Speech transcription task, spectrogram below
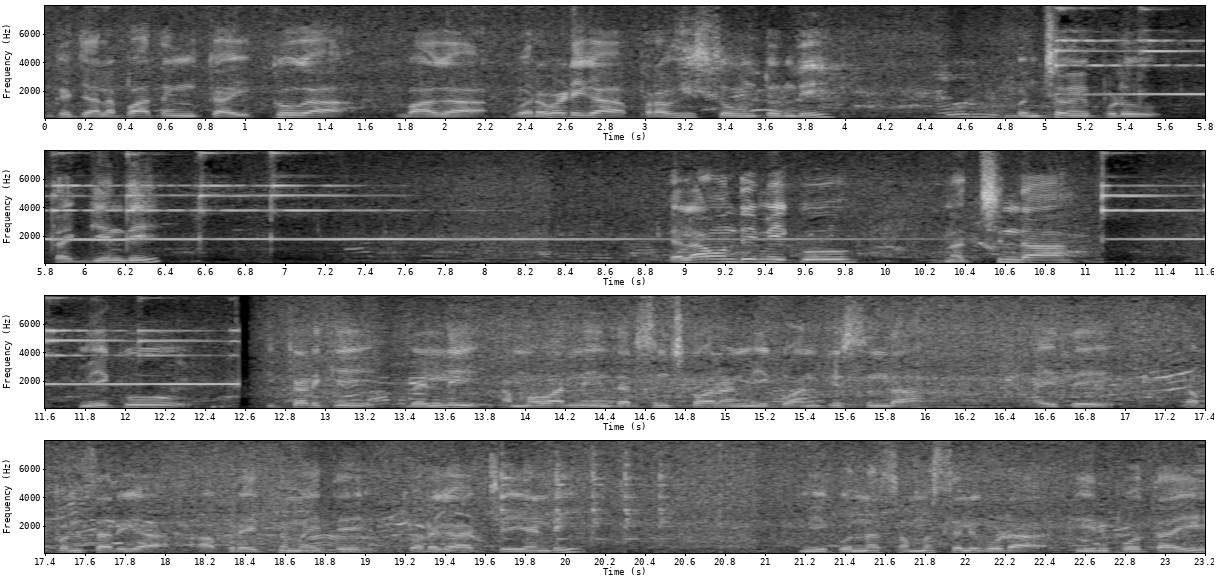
ఇంకా జలపాతం ఇంకా ఎక్కువగా బాగా ఒరవడిగా ప్రవహిస్తూ ఉంటుంది. కొంచెం ఇప్పుడు తగ్గింది. ఎలా ఉంది మీకు? నచ్చిందా? మీకు ఇక్కడికి వెళ్ళి అమ్మవారిని దర్శించుకోవాలని మీకు అనిపిస్తుందా? అయితే తప్పనిసరిగా ఆ ప్రయత్నం అయితే త్వరగా చేయండి. మీకున్న సమస్యలు కూడా తీరిపోతాయి.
